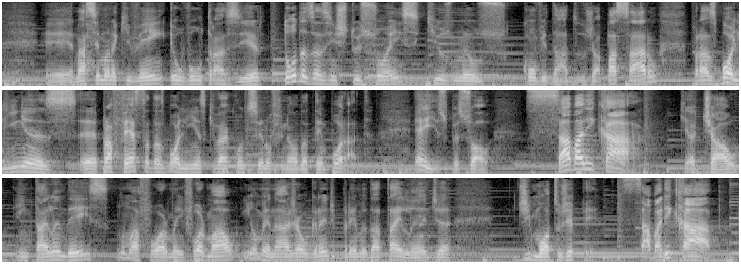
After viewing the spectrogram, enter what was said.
É, na semana que vem eu vou trazer todas as instituições que os meus convidados já passaram para as bolinhas, é, para a festa das bolinhas que vai acontecer no final da temporada. É isso, pessoal. Sabadika! Que é tchau em tailandês, numa forma informal, em homenagem ao Grande Prêmio da Tailândia de MotoGP. Sabarikap!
